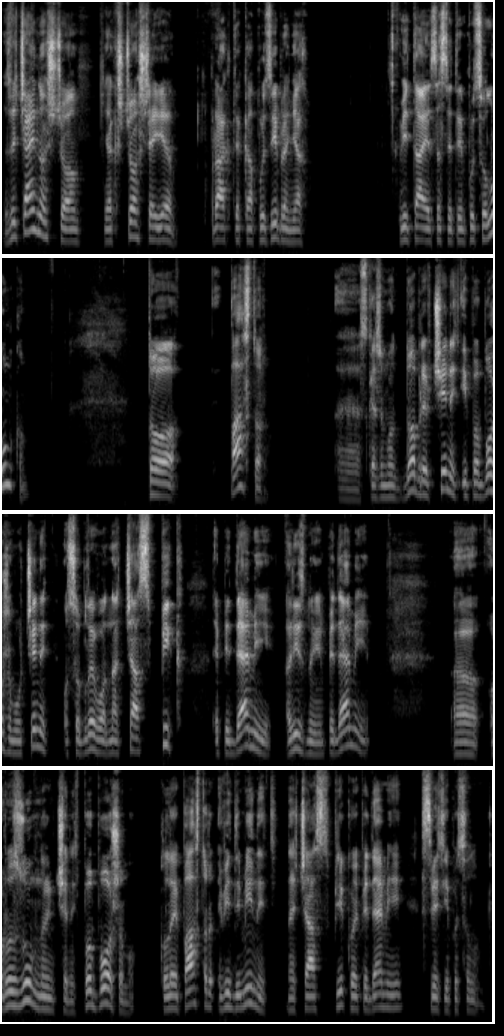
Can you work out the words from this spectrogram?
Звичайно, що якщо ще є практика по зібраннях вітається святим поцілунком, то пастор е, скажімо, добре вчинить і по-божому вчинить, особливо на час пік епідемії, різної епідемії, е, розумно він чинить по-божому, коли пастор відмінить на час піку епідемії святі поцілунки.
